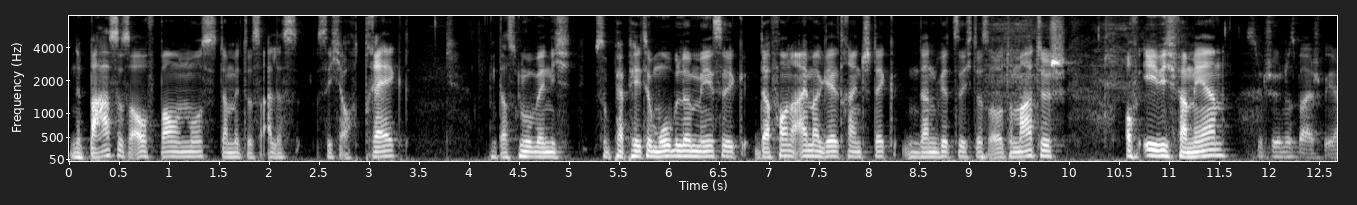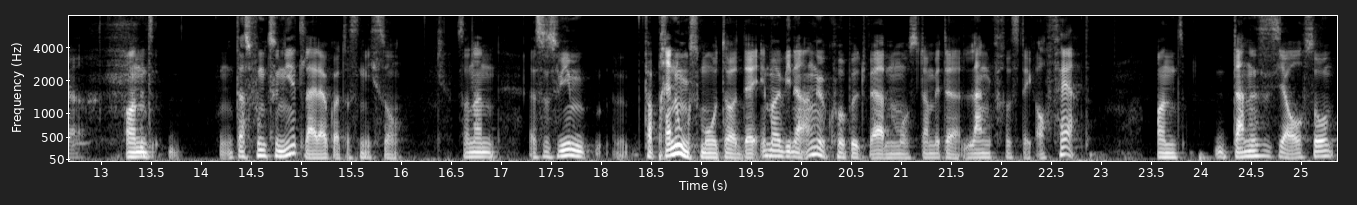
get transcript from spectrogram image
eine Basis aufbauen muss, damit das alles sich auch trägt. Dass nur wenn ich so perpetuum mobile mäßig da vorne einmal Geld reinstecke, dann wird sich das automatisch auf ewig vermehren. Das ist ein schönes Beispiel, ja. Und das funktioniert leider Gottes nicht so, sondern es ist wie ein Verbrennungsmotor, der immer wieder angekurbelt werden muss, damit er langfristig auch fährt. Und dann ist es ja auch so,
